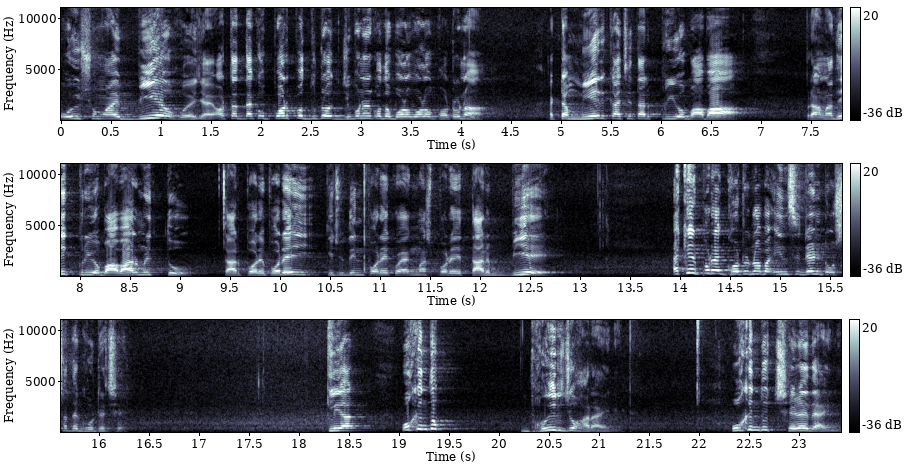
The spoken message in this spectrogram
ওই সময় বিয়েও হয়ে যায়। অর্থাৎ দেখো, পরপর দুটো জীবনের কত বড় বড় ঘটনা। একটা মেয়ের কাছে তার প্রিয় বাবা, প্রাণাধিক প্রিয় বাবার মৃত্যু তারপরে পরেই, কিছুদিন পরে, কয়েক মাস পরে তার বিয়ে। একের পর এক ঘটনা বা ইনসিডেন্ট ওর সাথে ঘটেছে। ক্লিয়ার ও কিন্তু ধৈর্য হারায়নি। ও কিন্তু ছেড়ে দেয়নি।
